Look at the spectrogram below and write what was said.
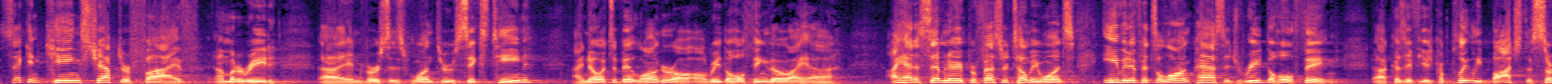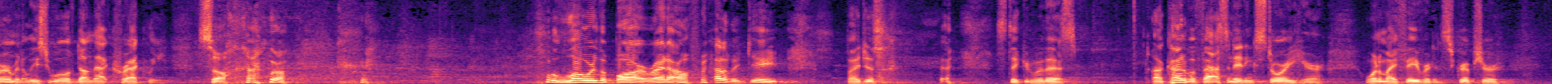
Second Kings chapter 5. I'm going to read uh, in verses 1 through 16. I know it's a bit longer. I'll, I'll read the whole thing, though. I, uh, I had a seminary professor tell me once even if it's a long passage, read the whole thing. Because uh, if you completely botch the sermon, at least you will have done that correctly. So we'll, lower the bar right out, out of the gate by just sticking with this. Uh, kind of a fascinating story here one of my favorite in Scripture.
